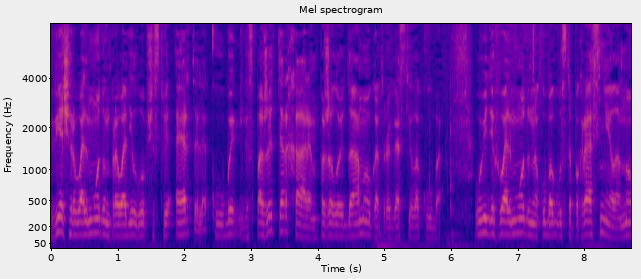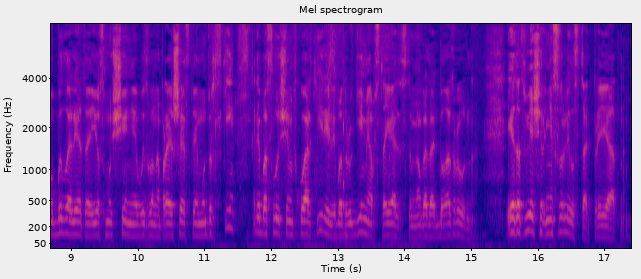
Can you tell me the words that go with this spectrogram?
Вечер Вальмоден проводил в обществе Эртеля, Кубы и госпожи Терхарен, пожилой дамы, у которой гостила Куба. Увидев Вальмодена, Куба густо покраснела, но было ли это ее смущение вызвано происшествием у Дурски, либо случаем в квартире, либо другими обстоятельствами, угадать было трудно. И этот вечер не сулил стать приятным.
